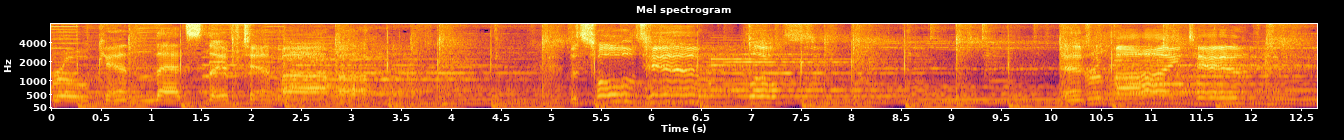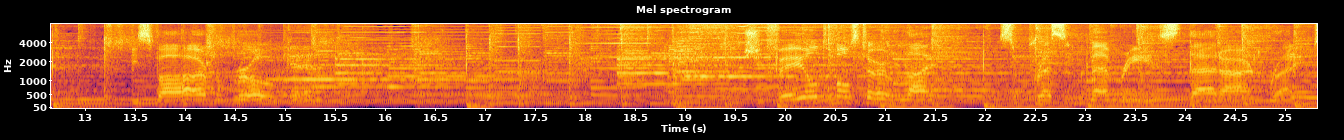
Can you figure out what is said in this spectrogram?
broken. Let's lift him up. Let's hold him close and remind him he's far from broken. She failed most her life, suppressing memories that aren't right.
